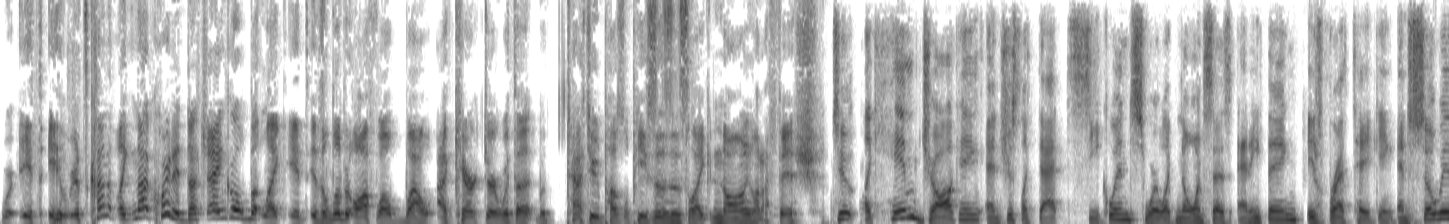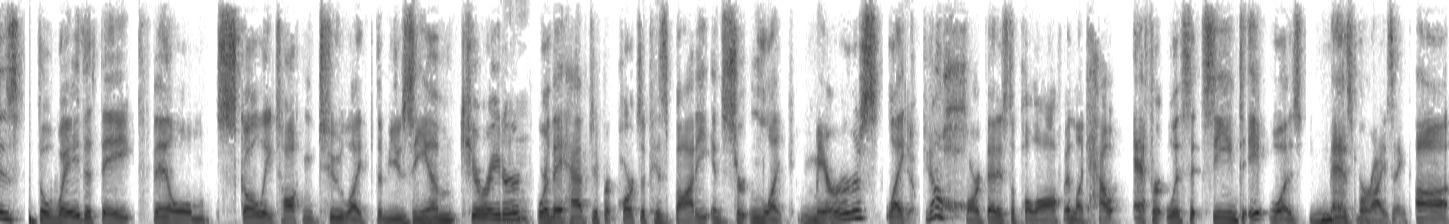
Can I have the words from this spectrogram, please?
where it, it it's kind of like not quite a Dutch angle, but like it, it's a little bit off while while a character with a with tattooed puzzle pieces is like gnawing on a fish. Dude, like him jogging and just like that sequence where like no one says anything is breathtaking. And so is the way that they film Scully talking to like the museum curator, Mm-hmm. where they have different parts of his body in certain like mirrors. Like, Yep. do you know how hard that is to pull off and like how effortless it seemed? It was mesmerizing. Uh,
